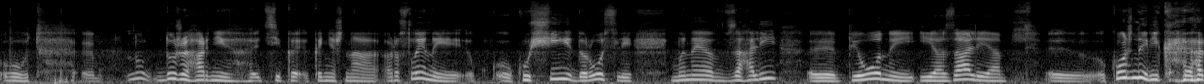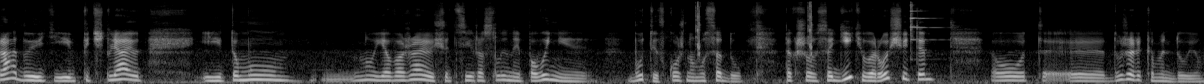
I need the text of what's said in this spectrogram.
От. е, Ну, дуже гарні ці, звісно, рослини, кущі, дорослі. Мене взагалі е, піони і азалія е, кожен рік радують і впечатляють. І тому ну, я вважаю, що ці рослини повинні бути в кожному саду. Так що садіть, вирощуйте. От, дуже рекомендую.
